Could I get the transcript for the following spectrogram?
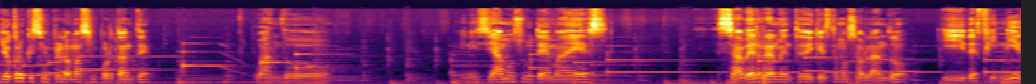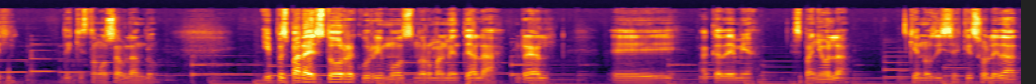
yo creo que siempre lo más importante cuando iniciamos un tema es saber realmente de qué estamos hablando y definir de qué estamos hablando. Y pues para esto recurrimos normalmente a la Real eh, Academia Española, que nos dice que soledad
